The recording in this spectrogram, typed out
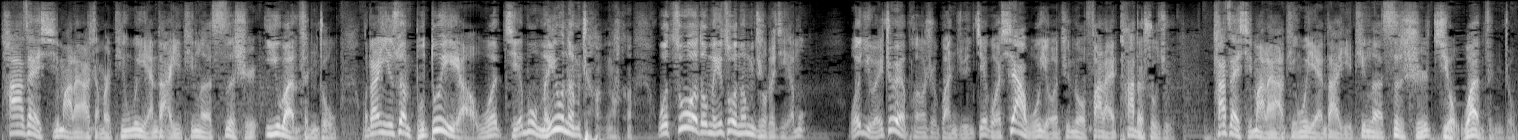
他在喜马拉雅上面听微言大义听了四十一万分钟。我当时一算不对呀，我节目没有那么长啊，我做都没做那么久的节目。我以为这位朋友是冠军，结果下午有个听众发来他的数据。他在喜马拉雅听微言大义听了四十九万分钟，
